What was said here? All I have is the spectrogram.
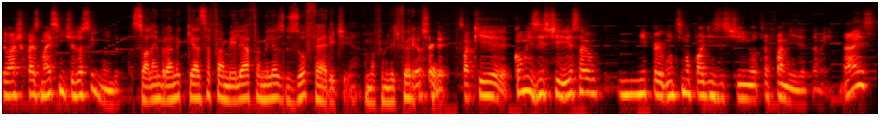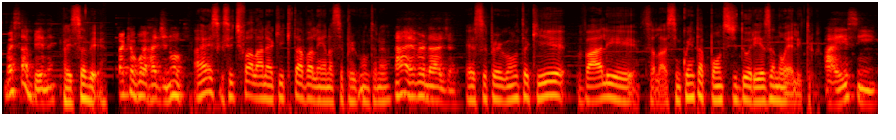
eu acho que faz mais sentido a segunda. Só lembrando que essa família é a família Zopheridae. É uma família Eu diferente. sei. Só que, como existe isso, eu me pergunto se não pode existir em outra família também. Mas vai saber, né? Vai saber. Será que eu vou errar de novo? Ah, esqueci de falar, né? O que que tá valendo essa pergunta, né? Ah, é verdade. Essa pergunta aqui vale, sei lá, 50 pontos de dureza no élitro. Aí sim.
